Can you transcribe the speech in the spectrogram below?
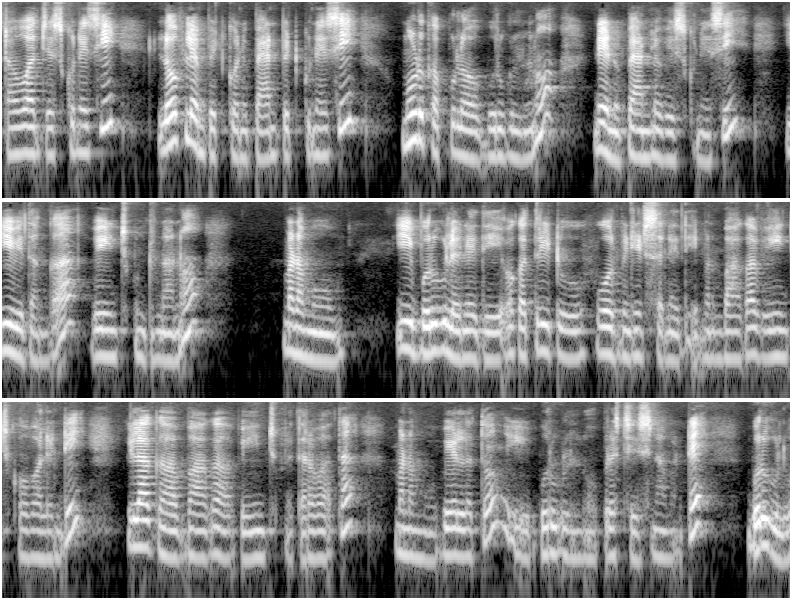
స్టవ్ ఆన్ చేసుకునేసి లో ఫ్లేమ్ పెట్టుకొని ప్యాన్ పెట్టుకునేసి మూడు కప్పుల బురుగులను నేను ప్యాన్లో వేసుకునేసి ఈ విధంగా వేయించుకుంటున్నాను. మనము ఈ బొరుగులు అనేది ఒక త్రీ టు ఫోర్ మినిట్స్ అనేది మనం బాగా వేయించుకోవాలండి. ఇలాగా బాగా వేయించుకున్న తర్వాత మనము వేళ్ళతో ఈ బొరుగులను ప్రెస్ చేసినామంటే బొరుగులు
